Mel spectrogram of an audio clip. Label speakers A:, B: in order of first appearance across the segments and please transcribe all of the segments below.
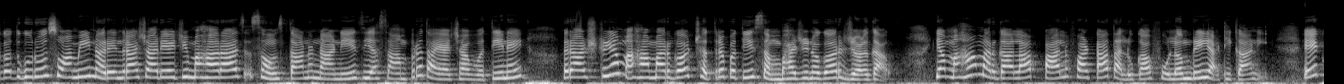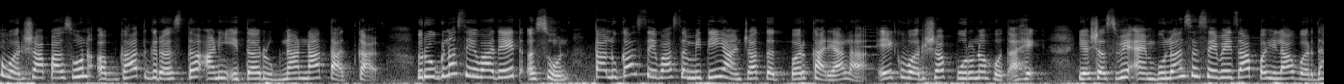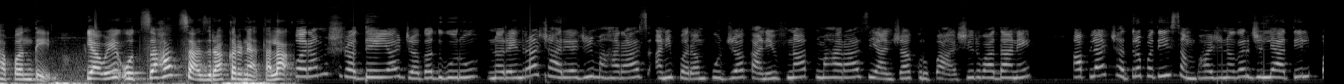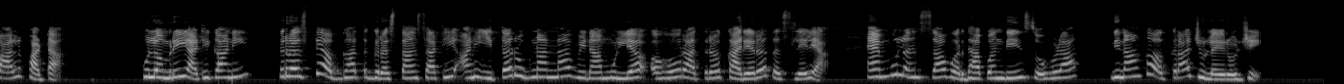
A: जगद्गुरू स्वामी नरेंद्राचार्यजी महाराज संस्थान नाणेज या संप्रदायाच्या वतीने राष्ट्रीय महामार्ग छत्रपती संभाजीनगर जळगाव. या महामार्गाला पालफाटा तालुका फुलंब्री या ठिकाणी. एक वर्षापासून अपघातग्रस्त आणि इतर रुग्णांना तात्काळ रुग्णसेवा देत असून तालुका सेवा समिती यांच्या तत्पर कार्याला एक वर्ष पूर्ण होत आहे. यशस्वी अँब्युलन्स सेवेचा पहिला वर्धापन दिन यावेळी उत्साहात साजरा करण्यात आला. परम श्रद्धेय जगद्गुरू नरेंद्राचार्यजी महाराज आणि परमपूज्य कानिफनाथ महाराज यांच्या कृपा आशीर्वादाने आपल्या छत्रपती संभाजीनगर जिल्ह्यातील पालफाटा. फुलंब्री या ठिकाणी रस्ते अपघातग्रस्तांसाठी आणि इतर रुग्णांना विनामूल्य अहोरात्र कार्यरत असलेल्या ॲम्ब्युलन्सचा वर्धापन दिन सोहळा दिनांक अकरा जुलै रोजी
